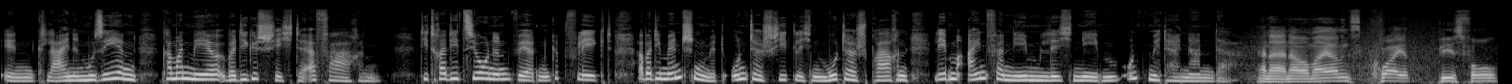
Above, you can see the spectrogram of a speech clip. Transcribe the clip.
In kleinen Museen kann man mehr über die Geschichte erfahren. Die Traditionen werden gepflegt, aber die Menschen mit unterschiedlichen Muttersprachen leben einvernehmlich neben und miteinander. And, uh, my island's quiet, peaceful,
